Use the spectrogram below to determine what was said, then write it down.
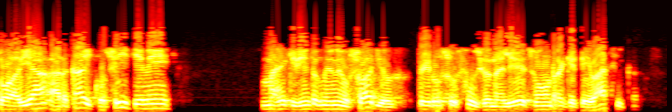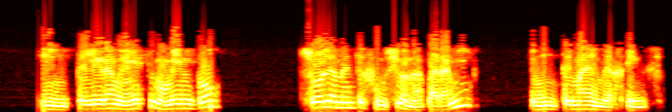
todavía arcaico. Sí, tiene más de 500 millones de usuarios, pero sus funcionalidades son requete básicas. En Telegram en este momento solamente funciona para mí en un tema de emergencia.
